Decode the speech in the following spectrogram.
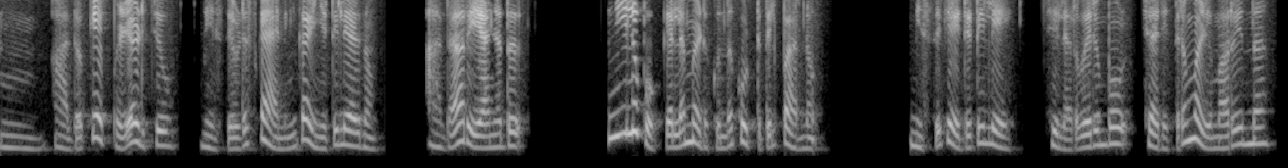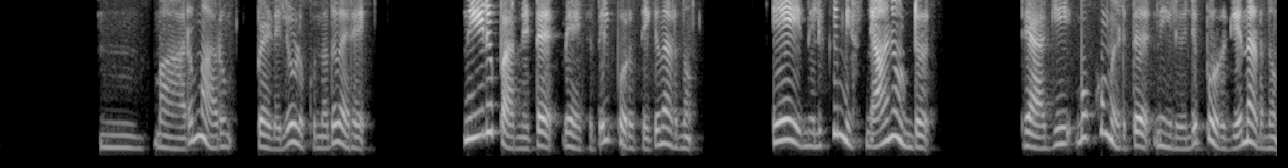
ഉം അതൊക്കെ എപ്പോഴും അടിച്ചു? മിസ്സയുടെ സ്കാനിങ് കഴിഞ്ഞിട്ടില്ലായിരുന്നു. അതാ അറിയാഞ്ഞത്. നീലു ബുക്കെല്ലാം എടുക്കുന്ന കൂട്ടത്തിൽ പറഞ്ഞു. മിസ് കേട്ടിട്ടില്ലേ? ചിലർ വരുമ്പോൾ ചരിത്രം വഴിമാറിയെന്ന്. മാറും മാറും. പെടലി ഉളുക്കുന്നത് വരെ. നീലു പറഞ്ഞിട്ട് വേഗത്തിൽ പുറത്തേക്ക് നടന്നു. ഏയ് നിനക്ക് മിസ് ഞാനുണ്ട്. രാഗി ബുക്കും എടുത്ത് നീലുവിന്റെ പുറകെ നടന്നു.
